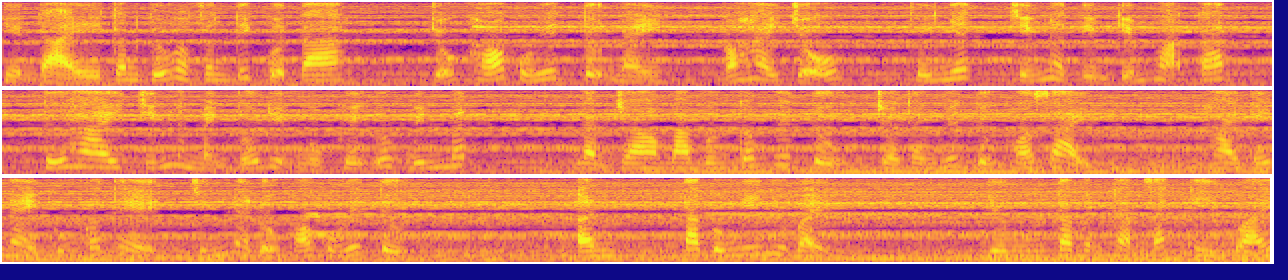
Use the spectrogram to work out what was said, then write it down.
Hiện tại căn cứ vào phân tích của ta, chỗ khó của huyết tự này có hai chỗ. Thứ nhất chính là tìm kiếm họa cát, thứ hai chính là mảnh vỡ địa ngục khế ước biến mất, làm cho ma vương cấp huyết tự trở thành huyết tự khó giải. Hai cái này cũng có thể chính là độ khó của huyết tự. Ấn, ta cũng nghĩ như vậy. Nhưng ta vẫn cảm giác kỳ quái,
